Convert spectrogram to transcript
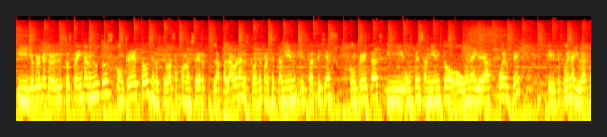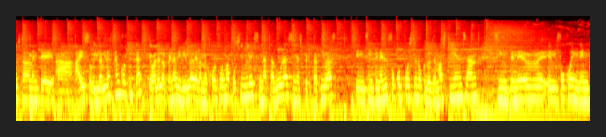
Y yo creo que a través de estos 30 minutos concretos en los que vas a conocer la palabra, en los que vas a conocer también estrategias concretas y un pensamiento o una idea fuerte, eh, te pueden ayudar justamente a, eso. Y la vida es tan cortita que vale la pena vivirla de la mejor forma posible, sin ataduras, sin expectativas, eh, sin tener el foco puesto en lo que los demás piensan, sin tener el foco en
